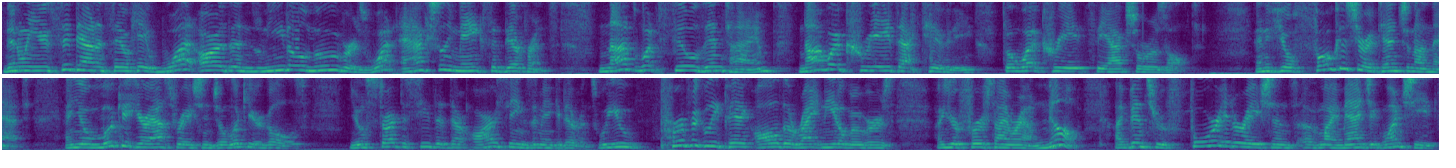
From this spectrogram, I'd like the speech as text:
then when you sit down and say, okay, what are the needle movers? What actually makes a difference? Not what fills in time, not what creates activity, but what creates the actual result. And if you'll focus your attention on that and you'll look at your aspirations, you'll look at your goals, you'll start to see that there are things that make a difference. Will you perfectly pick all the right needle movers uh, your first time around? No. I've been through four iterations of my Magic One sheet,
